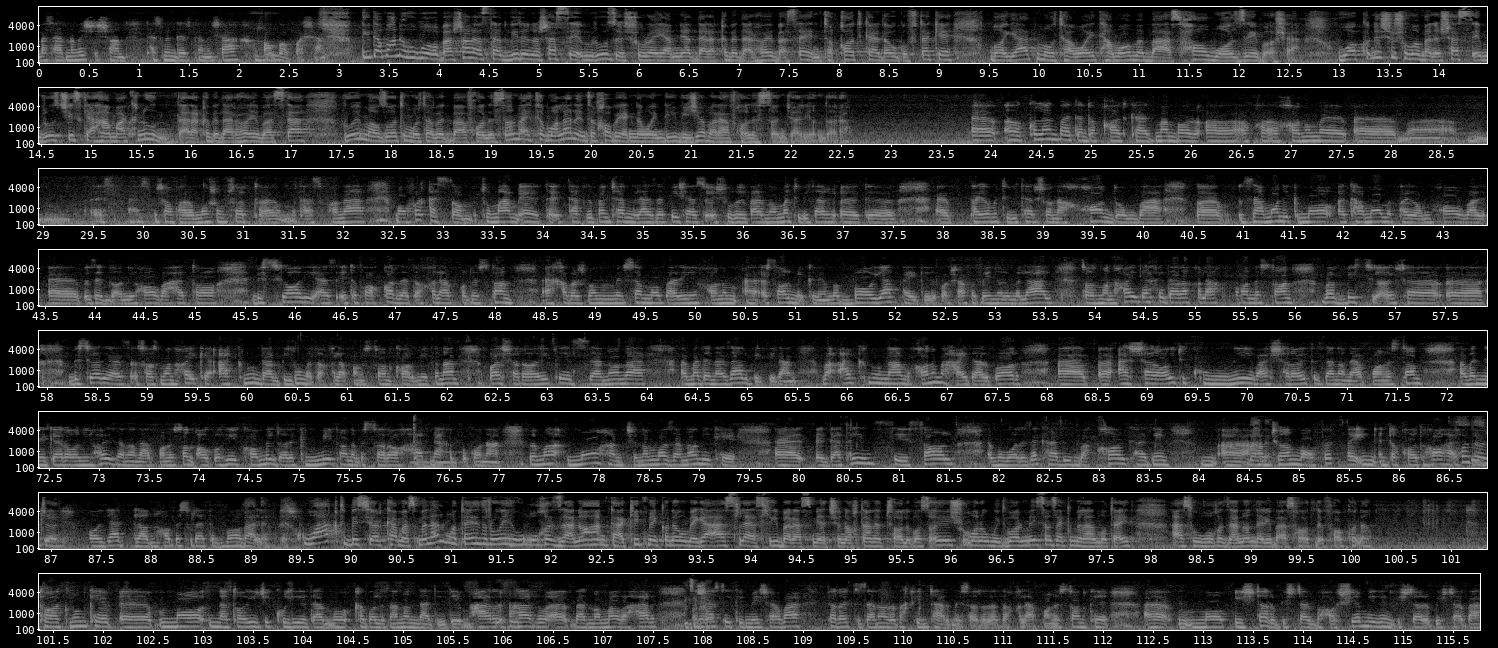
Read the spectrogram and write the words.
به سرنوشتشان تصمیم گرفته میشه آگاه باشند دیدبان حقوق بشر از تدبیر نشست امروز شورای امنیت در عقب درهای بسته انتقاد کرده و گفته که باید محتوای تمام بحث ها واضح باشه. واکنش شما به نشست امروز چیز که همکنون در عقب درهای بسته روی موضوعات مرتبط به افغانستان و احتمالا انتخاب یک نماینده ویژه برای افغانستان جریان داره کلا باید انتقاد کرد. من با خانم اسمشان فراموشم شد. متاسفانه موافق هستم. چون من تقریبا چند لحظه پیش از شروع برنامه تویتر پیام تویترشان خواندم و زمانی که ما تمام پیام ها و زندانی ها و حتی بسیاری از اتفاقات در داخل افغانستان خبرش به ما ما برای این خانم ارسال می‌کنیم و باید پیگیری باشه. بین الملل. سازمان های داخل داخل افغانستان و بسیاری از سازمان هایی که اکنون در بیرون و داخل افغانستان کار می‌کنن با شرایط زنان را مد نظر بگیرن و اکنون هم خانم حیدربار از شرایط کنونی و شرایط زنان افغانستان و نگرانی های زنان افغانستان آگاهی کامل داره که می‌تونه به صراحت نقد بکنن و ما, ما همچنان ما زنانی که در این سه سال مبارزه کردیم و کار کردیم می‌کنیم بله. همچنان موافق این انتقادها هستیم که باید پلان ها به صورت باز بله. وقت بسیار کم است ملل متحد روی حقوق زنا هم تاکید می‌کنه و میگه اصل اصلی به رسمیت شناختن طالباس آیا شما رو امیدوار می‌سازه که ملل متحد از حقوق زنان در این بحث دفاع کنه تا اکنون که ما نتایج کلی در قبال زنان ندیدیم. هر هر برنامه و هر نشستی که می شود شرایط زنان رو بخیم تر می در داخل افغانستان که ما بیشتر و بیشتر به حاشیه میریم بیشتر و بیشتر به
